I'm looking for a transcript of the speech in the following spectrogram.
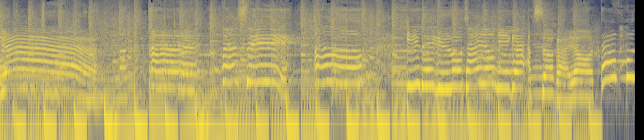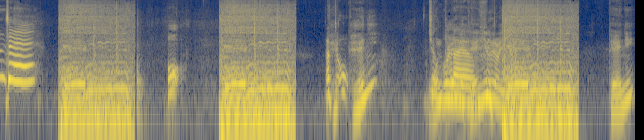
예. 앞서가요. 다음 문제. 어? 아, 데, 데니? 좀 몰라요. 데니를 데니?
